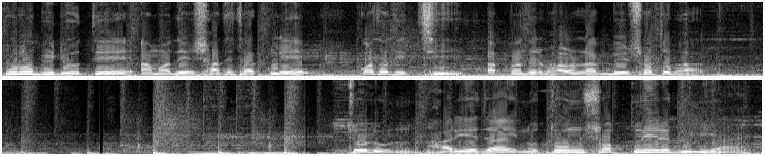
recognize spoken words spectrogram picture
পুরো ভিডিওতে আমাদের সাথে থাকলে কথা দিচ্ছি। আপনাদের ভালো লাগবে শতভাগ। চলুন, হারিয়ে যায় নতুন স্বপ্নের দুনিয়ায়।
